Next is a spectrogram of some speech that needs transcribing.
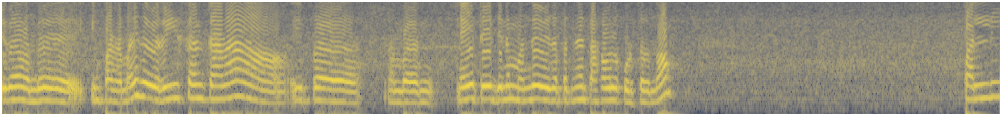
இதை வந்து இம்பார்ட்டன் மாதிரி இது ரீசண்டான இப்போ நம்ம நேற்றைய தினம் வந்து இதை பற்றின தகவல் கொடுத்துருந்தோம். பள்ளி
